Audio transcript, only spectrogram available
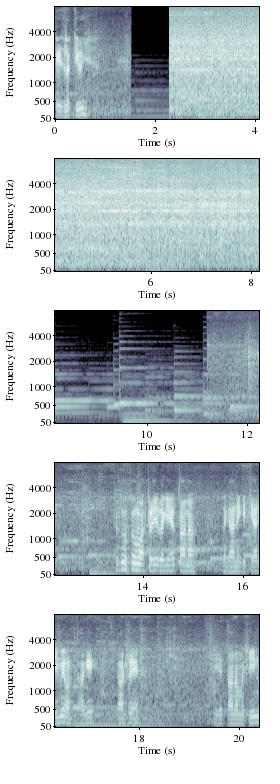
तेज़ लगती हुई। दोस्तों, मास्टर ये लगे हैं ताना लगाने की तैयारी में और धागे गांठ रहे हैं। ये ताना मशीन।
